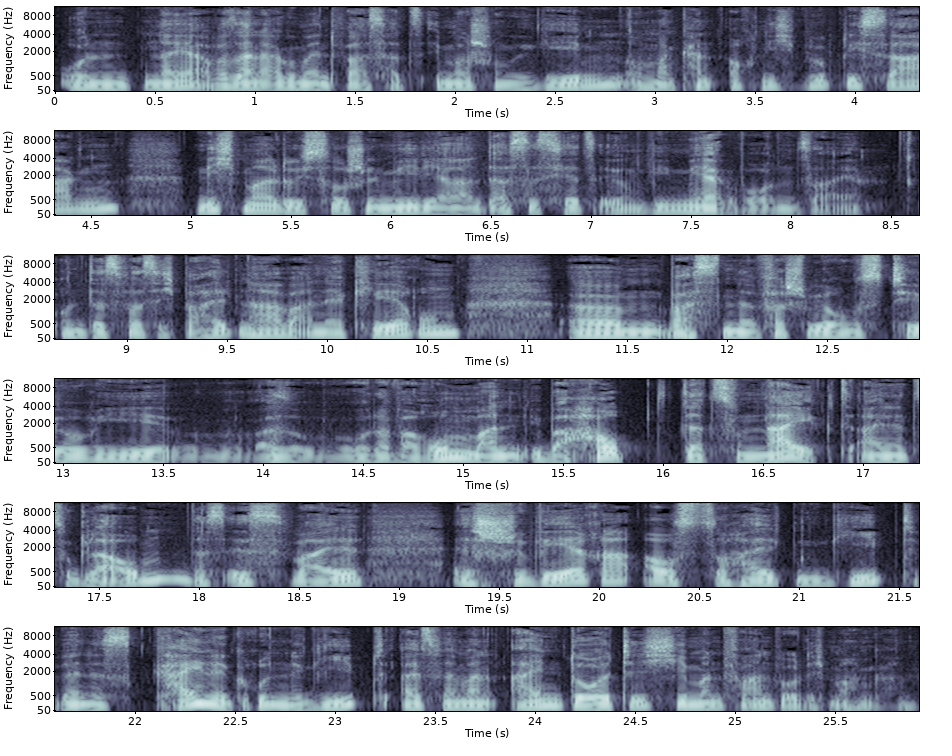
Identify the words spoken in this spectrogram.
und naja, aber sein Argument war, es hat es immer schon gegeben. Und man kann auch nicht wirklich sagen, nicht mal durch Social Media, dass es jetzt irgendwie mehr geworden sei. Und das, was ich behalten habe an Erklärung, ähm, was eine Verschwörungstheorie, also oder warum man überhaupt dazu neigt, eine zu glauben, das ist, weil es schwerer auszuhalten gibt, wenn es keine Gründe gibt, als wenn man eindeutig jemanden verantwortlich machen kann.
